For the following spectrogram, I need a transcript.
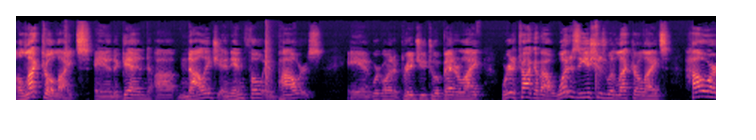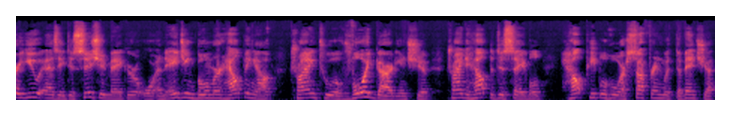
electrolytes. And again, uh, knowledge and info empowers. And we're going to bridge you to a better life. We're going to talk about what is the issues with electrolytes. How are you as a decision maker or an aging boomer helping out, trying to avoid guardianship, trying to help the disabled, help people who are suffering with dementia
